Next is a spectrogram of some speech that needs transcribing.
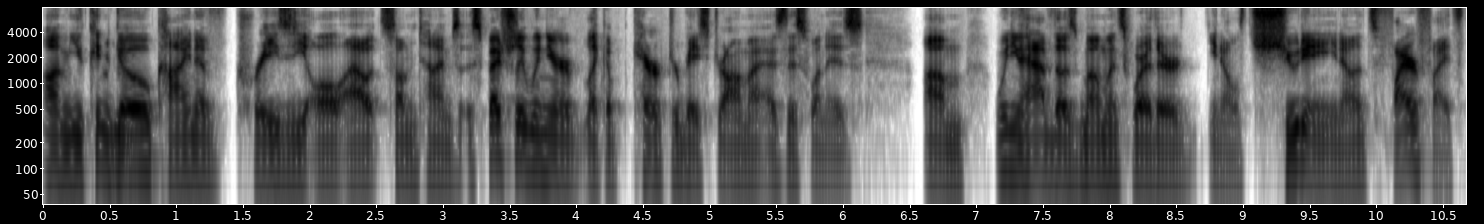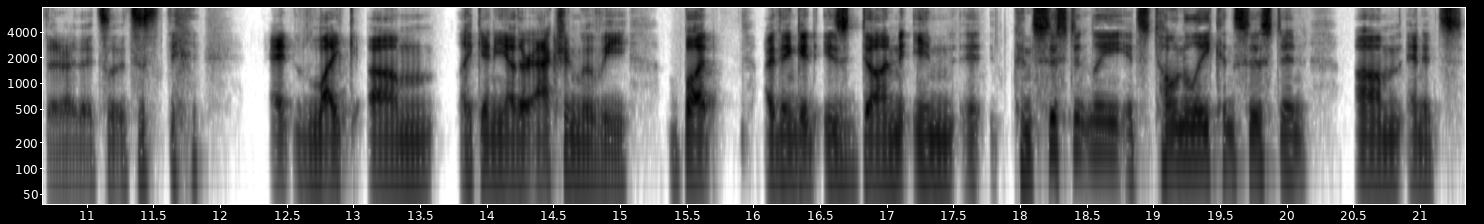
Um, you can go kind of crazy all out sometimes, especially when you're like a character based drama as this one is. Um, when you have those moments where they're you know shooting, you know it's firefights. There, it's it's just like um like any other action movie, but I think it is done in it, consistently. It's tonally consistent, um, and it's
